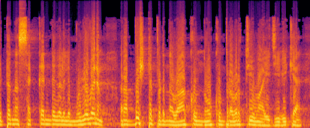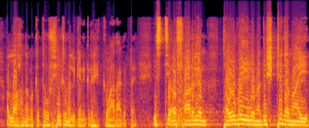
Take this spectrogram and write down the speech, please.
കിട്ടുന്ന സെക്കൻഡുകളിൽ മുഴുവനും റബ്ബിഷ്ടപ്പെടുന്ന വാക്കും നോക്കും പ്രവൃത്തിയുമായി ജീവിക്കാൻ അള്ളാഹു നമുക്ക് തൗഫീഖ് നൽകി അനുഗ്രഹിക്കുമാറാകട്ടെ. ഇസ്തിഫാറിലും തൗബയിലും അധിഷ്ഠിതമായി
